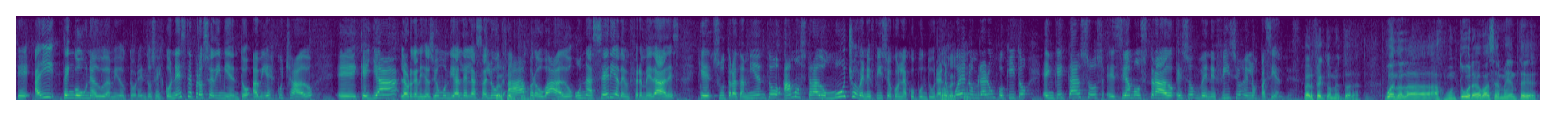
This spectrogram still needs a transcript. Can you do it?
Eh, ahí tengo una duda, mi doctor. Entonces, con este procedimiento había escuchado eh, que ya la Organización Mundial de la Salud ha aprobado una serie de enfermedades que su tratamiento ha mostrado mucho beneficio con la acupuntura. ¿Nos puede nombrar un poquito en qué casos eh, se han mostrado esos beneficios en los pacientes? Perfecto, doctora. Bueno, la acupuntura básicamente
